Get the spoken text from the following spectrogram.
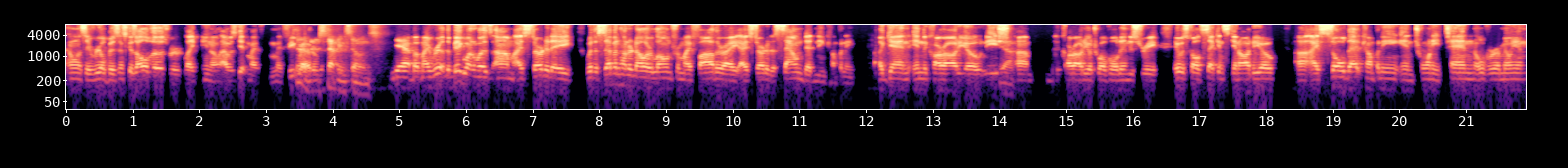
I don't want to say real business because all of those were like you know I was getting my my feet sure, wet. stepping stones. Yeah, but my real the big one was um, I started a with a seven hundred dollar loan from my father. I, I started a sound deadening company again in the car audio niche, yeah. um, the car audio twelve volt industry. It was called Second Skin Audio. Uh, I sold that company in 2010 over a million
